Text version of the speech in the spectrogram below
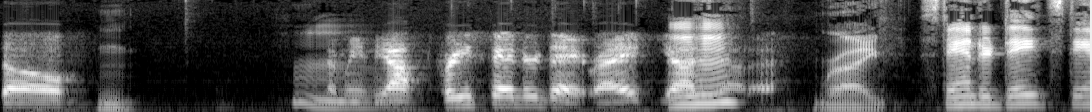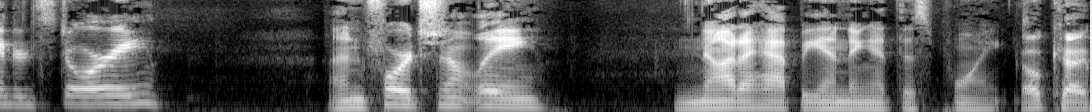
So, I mean, yeah, pretty standard date, right? Yada yada. Right. Standard date, standard story. Unfortunately, not a happy ending at this point. Okay.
